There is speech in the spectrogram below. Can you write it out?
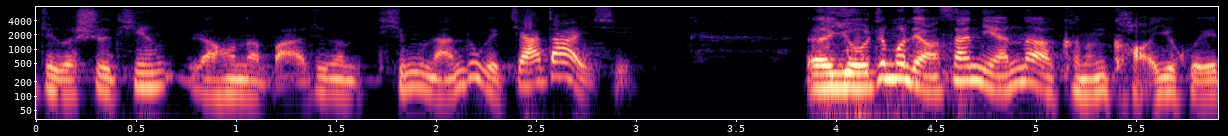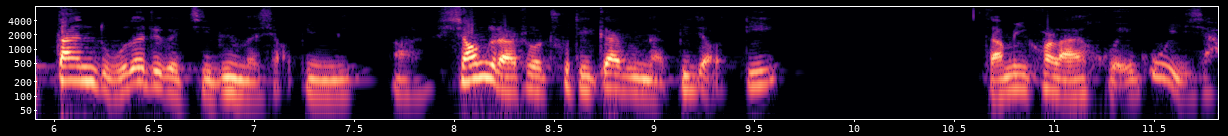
这个视听，然后呢把这个题目难度给加大一些。呃，有这么两三年呢，可能考一回单独的这个疾病的小病例啊，相对来说出题概率呢比较低。咱们一块来回顾一下：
